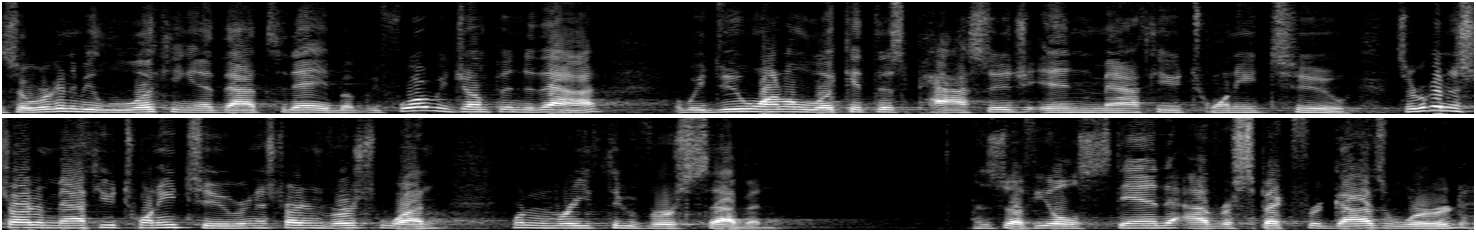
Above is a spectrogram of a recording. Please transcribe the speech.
And so we're going to be looking at that today. But before we jump into that, we do want to look at this passage in Matthew 22. So we're going to start in Matthew 22. We're going to start in verse 1. We're going to read through verse 7. And so if you'll stand out of respect for God's word,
